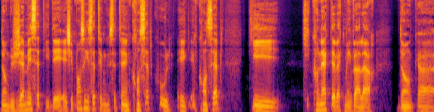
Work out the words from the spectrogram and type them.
Donc, j'aimais cette idée. Et j'ai pensé que c'était un concept cool et un concept qui, qui connecte avec mes valeurs. Donc, euh,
